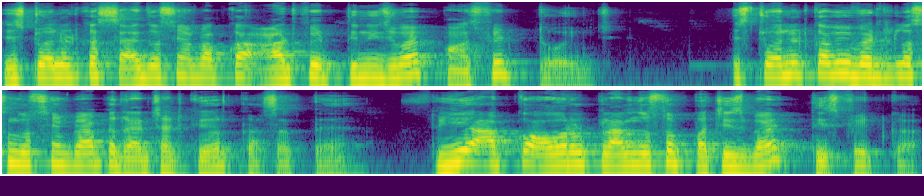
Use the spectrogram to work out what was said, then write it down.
जिस टॉयलेट का साइज़ दोस्तों, यहाँ पे आपका आठ फीट तीन इंच बाय पाँच फीट दो इंच इस टॉयलेट का भी वेंटिलेशन दोस्तों, यहाँ पर आप राइट साइड की ओर कर सकते हैं। तो ये आपका ओवरऑल प्लान दोस्तों, पच्चीस बाय तीस फीट का।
